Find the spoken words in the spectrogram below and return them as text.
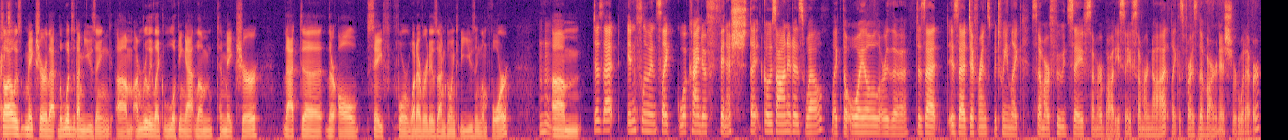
So I always make sure that the woods that I'm using, um, I'm really like looking at them to make sure that uh, they're all safe for whatever it is I'm going to be using them for. Does that influence like what kind of finish that goes on it as well? Like the oil or the does that is that difference between like some are food safe, some are body safe, some are not, like as far as the varnish or whatever?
